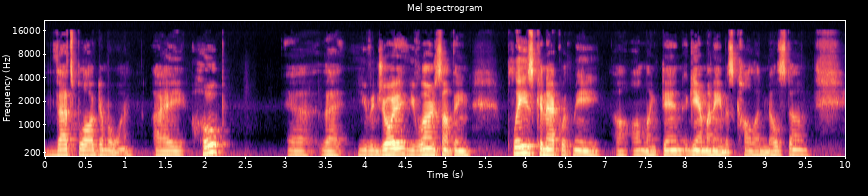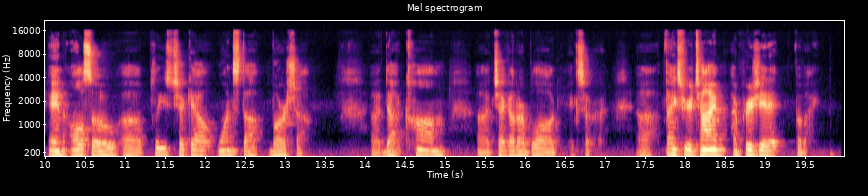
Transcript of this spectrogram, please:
that's blog number one. I hope uh, that you've enjoyed it, you've learned something. Please connect with me uh, on LinkedIn. Again, my name is Colin Millstone. And also, uh, please check out One Stop VAR Uh, check out our blog, etc. Uh, thanks for your time. I appreciate it. Bye bye.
